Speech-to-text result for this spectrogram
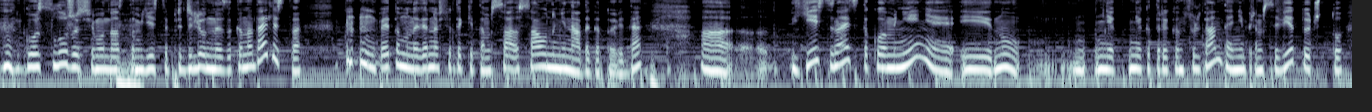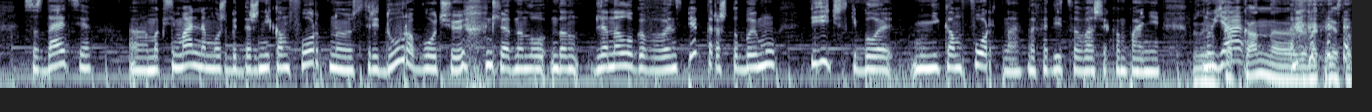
госслужащим у нас там есть определенное законодательство, поэтому, наверное, все-таки там са, сауну не надо готовить, да. А, есть, знаете, такое мнение, и, ну, не, некоторые консультанты, они прям советуют, что создайте максимально, может быть, даже некомфортную среду рабочую для, для налогового инспектора, чтобы ему физически было некомфортно находиться в вашей компании. Ну, я... Капкан на, на кресло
